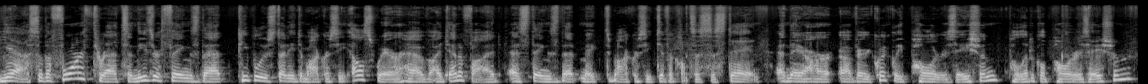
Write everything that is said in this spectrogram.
Yeah, so the four threats, and these are things that people who study democracy elsewhere have identified as things that make democracy difficult to sustain. And they are uh, very quickly polarization, political polarization,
